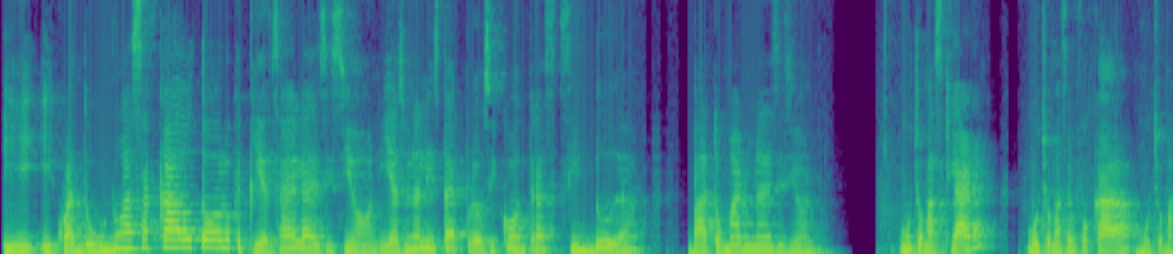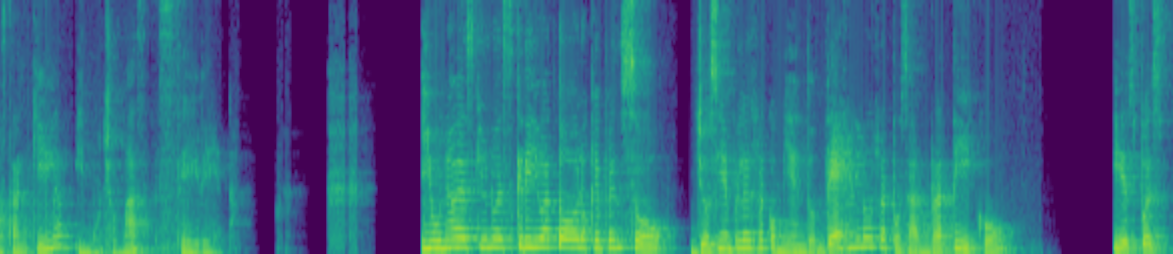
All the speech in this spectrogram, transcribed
Y, cuando uno ha sacado todo lo que piensa de la decisión y hace una lista de pros y contras, sin duda va a tomar una decisión mucho más clara mucho más enfocada, mucho más tranquila y mucho más serena. Y una vez que uno escriba todo lo que pensó, yo siempre les recomiendo, déjenlo reposar un ratico y después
